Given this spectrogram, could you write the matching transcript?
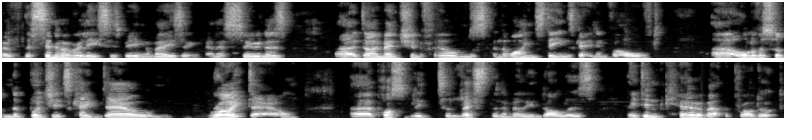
of the cinema releases being amazing, and as soon as uh, Dimension Films and the Weinsteins getting involved, uh, all of a sudden the budgets came down right down, uh, possibly to less than a million dollars. They didn't care about the product.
